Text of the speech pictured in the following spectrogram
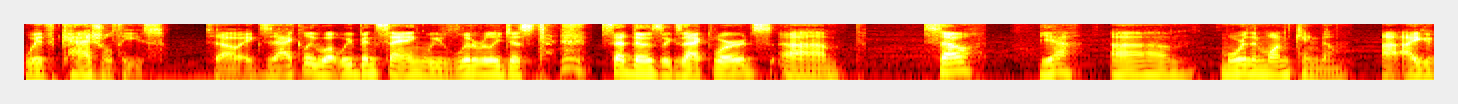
with casualties. So, exactly what we've been saying. We literally just said those exact words. Um, so, yeah, um, more than one kingdom. I,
